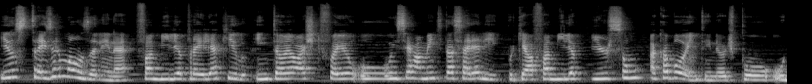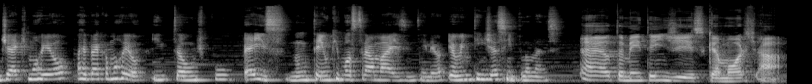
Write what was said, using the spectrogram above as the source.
e os três irmãos ali, né? Família para ele aquilo. Então eu acho que foi o, o, encerramento da série ali. Porque a família Pearson acabou, entendeu? Tipo, o Jack morreu, a Rebecca morreu. Então, tipo, é isso. Não tem o que mostrar mais, entendeu? Eu entendi assim, pelo menos. É, eu também entendi isso, que a morte. Ah,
